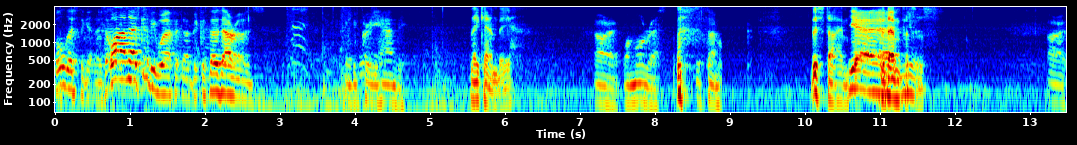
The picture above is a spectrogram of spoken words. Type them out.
All this to get those. Well, no, it's going to be worth it though because those arrows can be pretty handy. They can be. All right, one more rest. This time. This time. Yeah, With emphasis. All right.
